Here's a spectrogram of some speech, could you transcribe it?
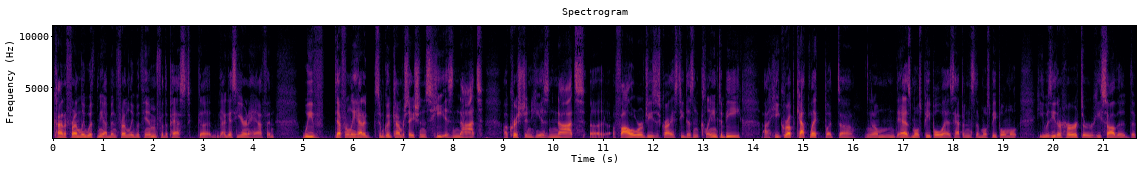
kind of friendly with me. I've been friendly with him for the past uh, I guess year and a half and We've definitely had a, some good conversations. He is not a Christian. He is not a follower of Jesus Christ. He doesn't claim to be. Uh, he grew up Catholic, but uh, you know, as most people, as happens to most people, he was either hurt or he saw the, the,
